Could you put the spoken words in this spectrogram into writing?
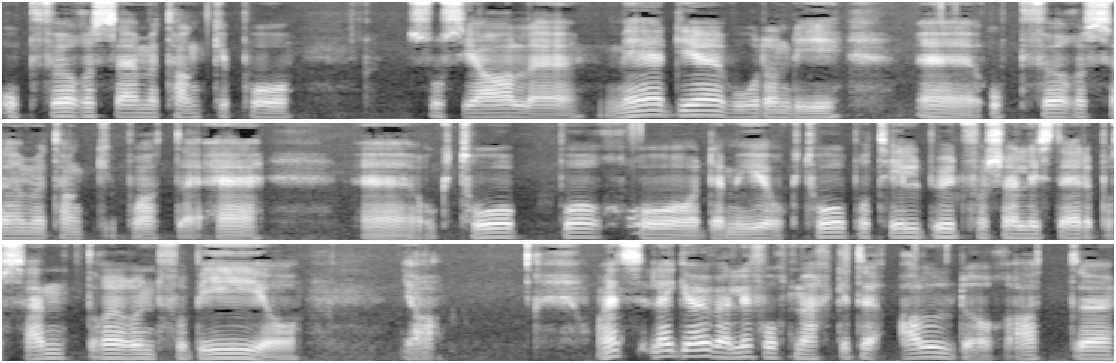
oppfører seg med tanke på sosiale medier, hvordan de eh, oppfører seg med tanke på at det er eh, oktober oktober, og det er mye oktobertilbud forskjellige steder på senteret rundt forbi, og ja. Og jeg legger òg veldig fort merke til alder, at uh,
